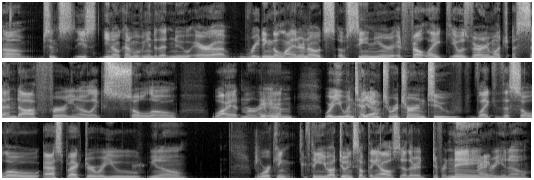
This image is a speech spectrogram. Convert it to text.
um since you you know kind of moving into that new era reading the liner notes of senior it felt like it was very much a send off for you know like solo wyatt moran were you intending Yeah. to return to like the solo aspect or were you you know working thinking about doing something else either a different name Right. or you know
